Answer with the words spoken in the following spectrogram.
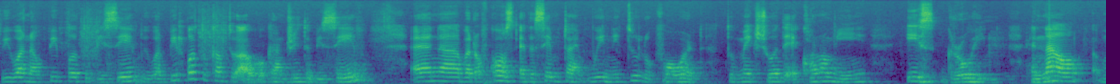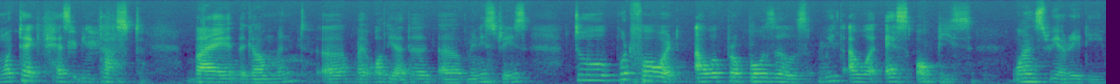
We want our people to be safe. We want people to come to our country to be safe. And uh, but of course at the same time we need to look forward to make sure the economy is growing. And now MOTAC has been tasked by the government, uh, by all the other uh, ministries, to put forward our proposals with our SOPs once we are ready.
